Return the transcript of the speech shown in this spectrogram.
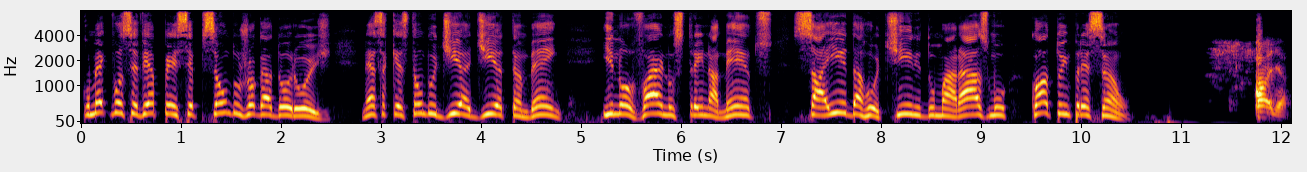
Como é que você vê a percepção do jogador hoje? Nessa questão do dia a dia também, inovar nos treinamentos, sair da rotina e do marasmo. Qual a tua impressão? Olha,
